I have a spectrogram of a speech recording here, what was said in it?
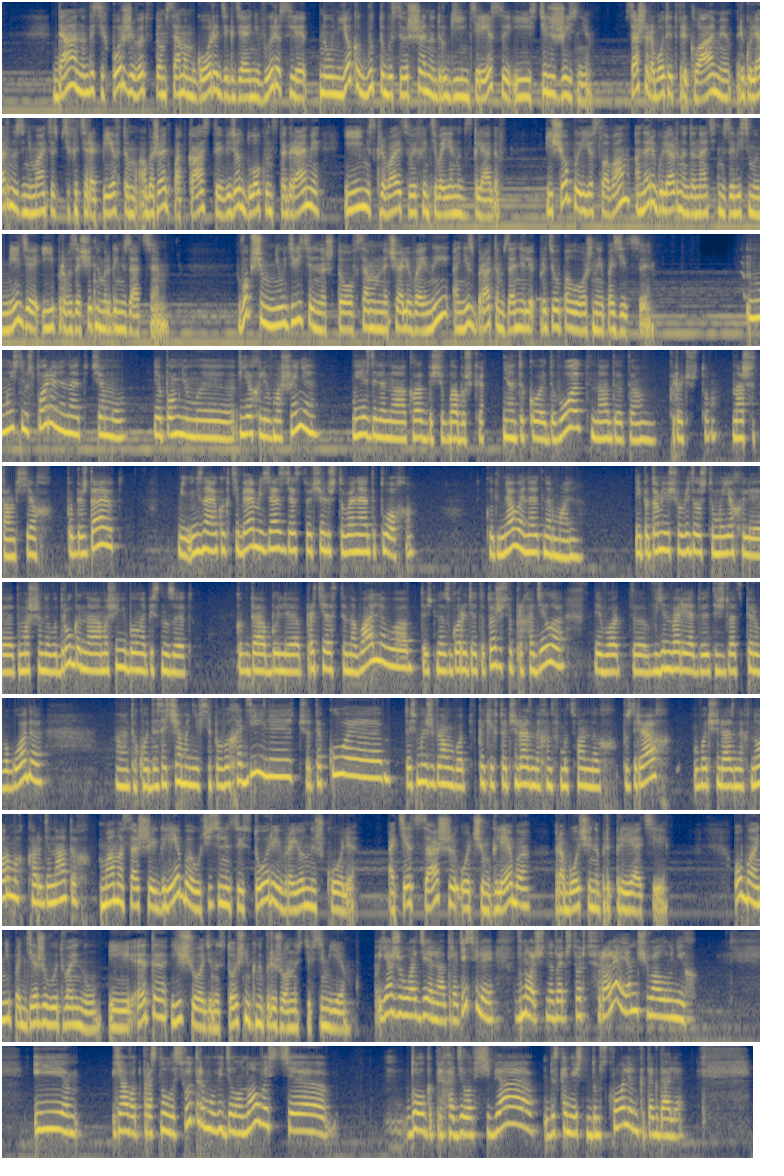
Да, она до сих пор живет в том самом городе, где они выросли, но у нее как будто бы совершенно другие интересы и стиль жизни – Саша работает в рекламе, регулярно занимается с психотерапевтом, обожает подкасты, ведет блог в Инстаграме и не скрывает своих антивоенных взглядов. Еще, по ее словам, она регулярно донатит независимым медиа и правозащитным организациям. В общем, неудивительно, что в самом начале войны они с братом заняли противоположные позиции. Ну, мы с ним спорили на эту тему. Я помню, мы ехали в машине, мы ездили на кладбище к бабушке. И он такой, да вот, надо там, короче, что, наши там всех побеждают. Не знаю, как тебя, меня с детства учили, что война – это плохо. Такой, для меня война – это нормально. И потом я еще увидела, что мы ехали, это машина его друга, на машине было написано Z. Когда были протесты Навального, то есть у нас в городе это тоже все проходило. И вот э, в январе 2021 года такой, да зачем они все повыходили, что такое. То есть мы живем вот в каких-то очень разных информационных пузырях, в очень разных нормах, координатах. Мама Саши и Глеба – учительница истории в районной школе. Отец Саши, отчим Глеба, рабочий на предприятии. Оба они поддерживают войну, и это еще один источник напряженности в семье. Я живу отдельно от родителей. В ночь на 24 февраля я ночевала у них. И я вот проснулась утром, увидела новости, долго приходила в себя, бесконечный думскроллинг и так далее.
